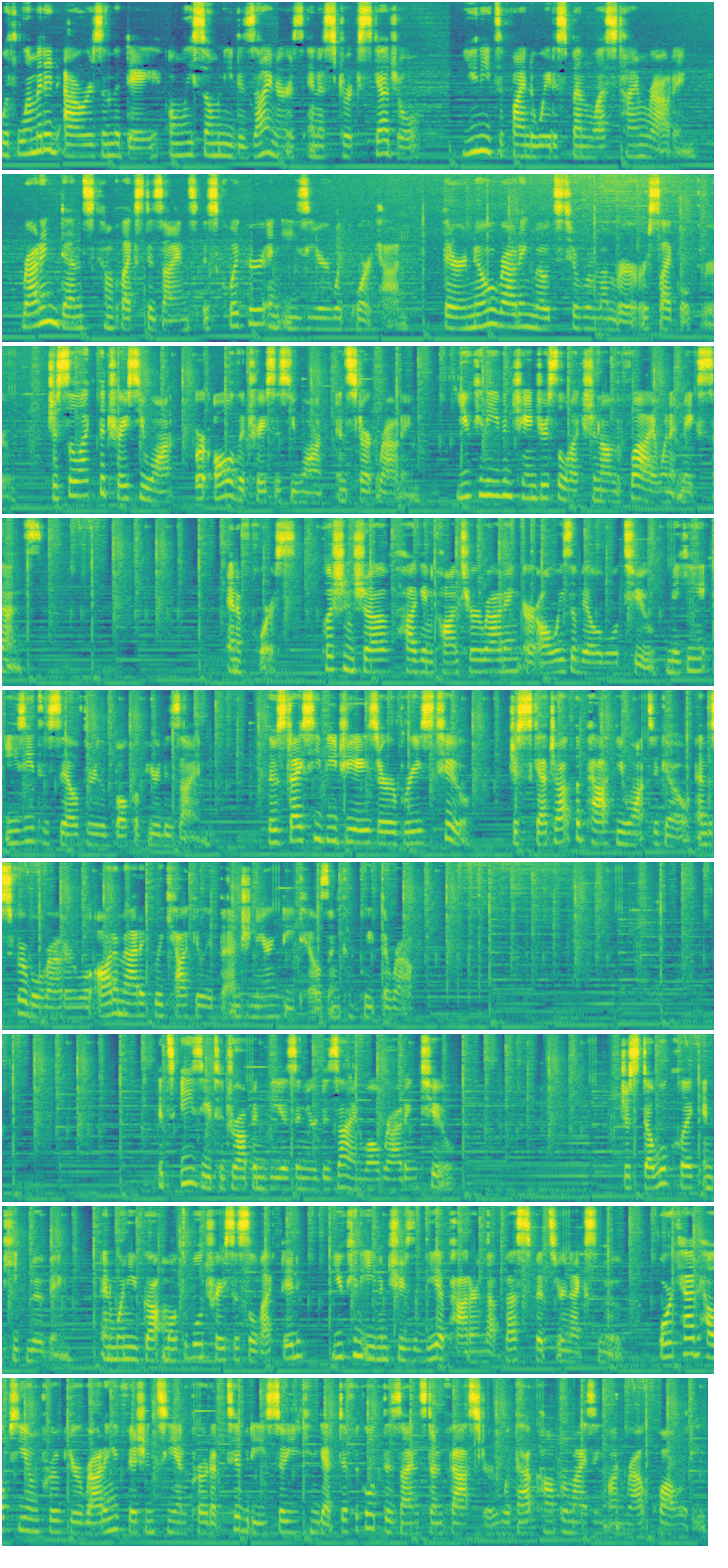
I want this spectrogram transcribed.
With limited hours in the day, only so many designers, and a strict schedule, you need to find a way to spend less time routing. Routing dense, complex designs is quicker and easier with OrCAD. There are no routing modes to remember or cycle through. Just select the trace you want, or all the traces you want, and start routing. You can even change your selection on the fly when it makes sense. And of course, Push and shove, hug, and contour routing are always available too, making it easy to sail through the bulk of your design. Those dicey BGAs are a breeze too. Just sketch out the path you want to go, and the Scribble router will automatically calculate the engineering details and complete the route. It's easy to drop in vias in your design while routing too. Just double click and keep moving and when you've got multiple traces selected, you can even choose the via pattern that best fits your next move. OrCAD helps you improve your routing efficiency and productivity so you can get difficult designs done faster without compromising on route quality.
